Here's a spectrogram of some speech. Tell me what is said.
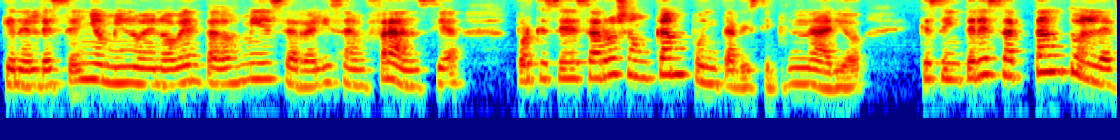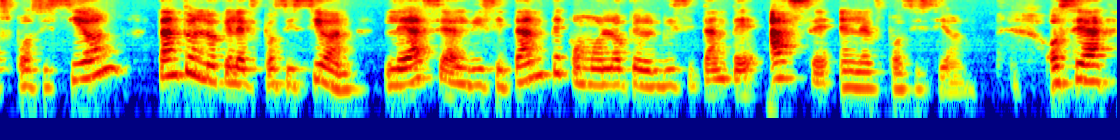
que en el diseño 1990-2000 se realiza en Francia, porque se desarrolla un campo interdisciplinario que se interesa tanto en la exposición, tanto en lo que la exposición le hace al visitante como en lo que el visitante hace en la exposición. O sea,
